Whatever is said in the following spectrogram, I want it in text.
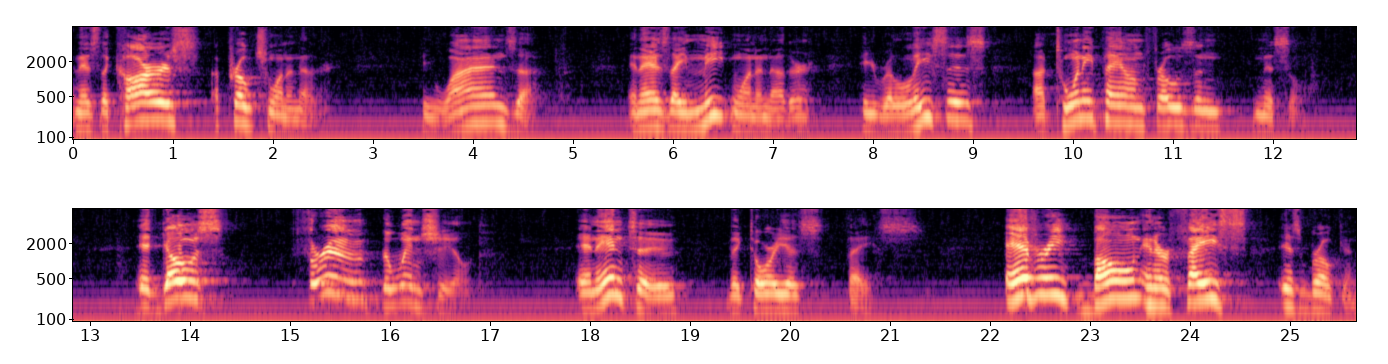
And as the cars approach one another, he winds up. And as they meet one another, he releases a 20 pound frozen missile. It goes through the windshield and into Victoria's face. Every bone in her face is broken.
